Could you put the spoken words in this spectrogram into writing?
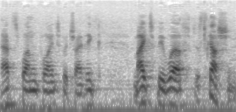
that's one point which I think might be worth discussion.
